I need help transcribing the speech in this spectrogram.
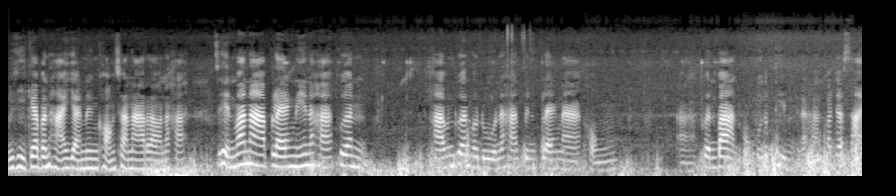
วิธีแก้ปัญหาอย่างหนึ่งของชาวนาเรานะคะ จะเห็นว่านาแปลงนี้นะคะ เพื่อนพาเพื่อนๆมาดูนะคะ เป็นแปลงนาของอเพื่อนบ้านของคุณทัพทิมนะคะ ก็จะใส่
